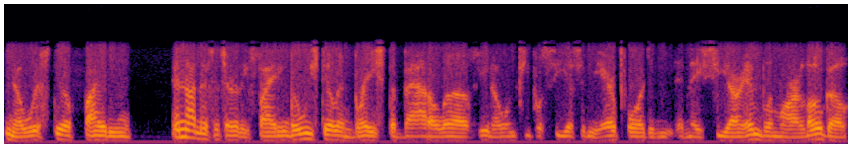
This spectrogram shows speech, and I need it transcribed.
You know, we're still fighting, and not necessarily fighting, but we still embrace the battle of you know when people see us in the airport and, and they see our emblem or our logo,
